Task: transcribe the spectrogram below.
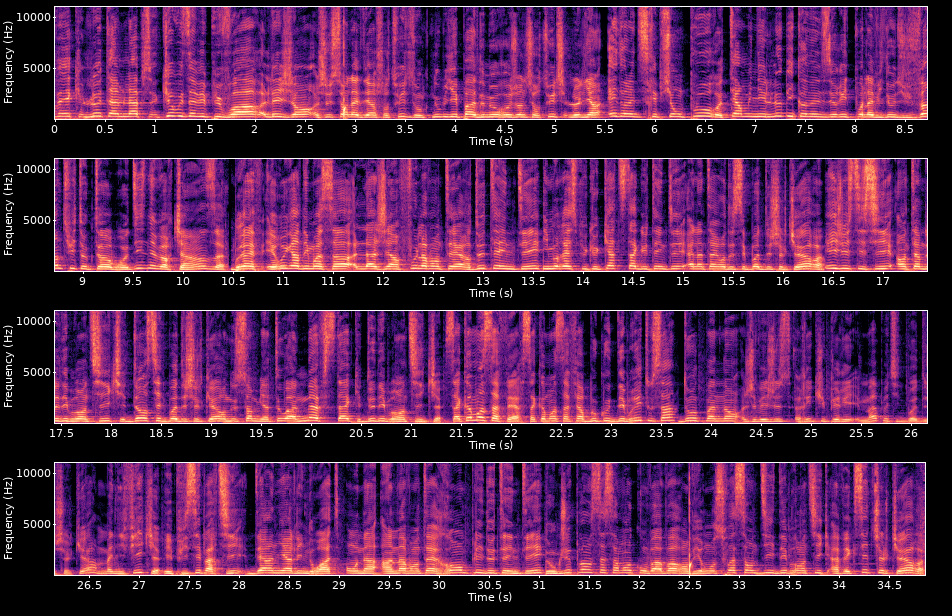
Avec le timelapse que vous avez pu voir. Les gens, je suis en live d'ailleurs sur Twitch Donc n'oubliez pas de me rejoindre sur Twitch. Le lien est dans la description pour terminer le Beacon Netherite pour la vidéo du 28 octobre 19h15 Bref, et regardez-moi ça. Là j'ai un full inventaire de TNT Il me reste plus que 4 stacks de TNT à l'intérieur de ces boîtes de shulker. Et juste ici, en termes de débris antiques Dans cette boîte de shulker, nous sommes bientôt à 9 stacks de débris antiques. Ça commence à faire, ça commence à faire beaucoup de débris tout ça. Donc maintenant, je vais juste récupérer ma petite boîte de shulker Magnifique. Et puis c'est parti, dernière ligne droite On a un inventaire rempli de TNT Donc je pense sincèrement qu'on va avoir environ 70 débris antiques avec cette shulker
